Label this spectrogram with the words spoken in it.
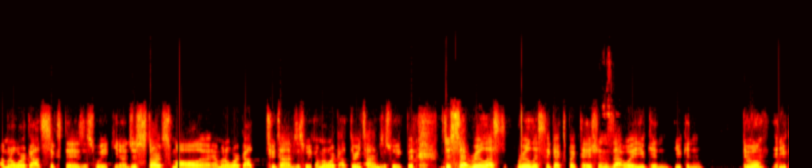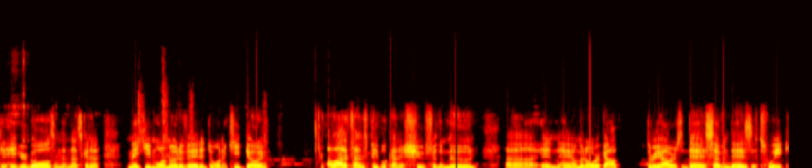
i'm going to work out six days this week. You know just start small uh, i'm going to work out two times this week. I'm going to work out three times this week. But just set realistic realistic expectations. That way you can you can do them and you can hit your goals and then that's going to make you more motivated to want to keep going a lot of times people kind of shoot for the moon uh, and hey i'm going to work out three hours a day seven days this week.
